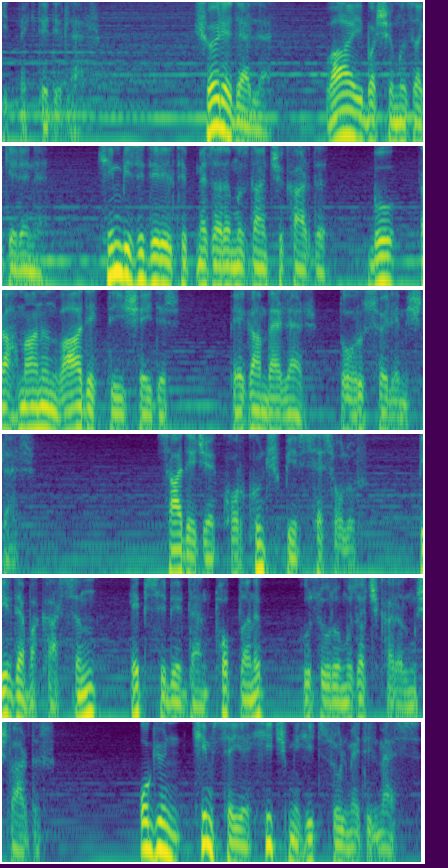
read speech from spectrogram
gitmektedirler. Şöyle derler, vay başımıza gelene, kim bizi diriltip mezarımızdan çıkardı? Bu Rahman'ın vaat ettiği şeydir. Peygamberler doğru söylemişler. Sadece korkunç bir ses olur. Bir de bakarsın hepsi birden toplanıp huzurumuza çıkarılmışlardır.'' O gün kimseye hiç mi hiç zulmedilmez.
